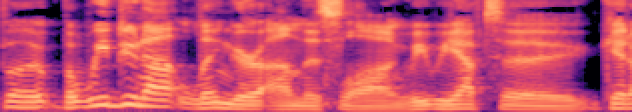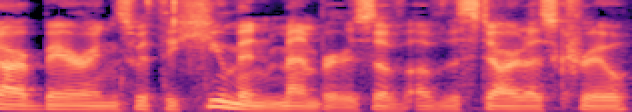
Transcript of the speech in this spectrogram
But but we do not linger on this long. We we have to get our bearings with the human members of, of the Stardust crew.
